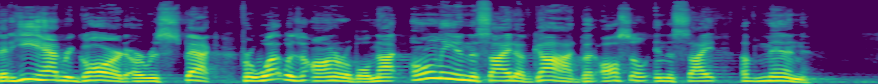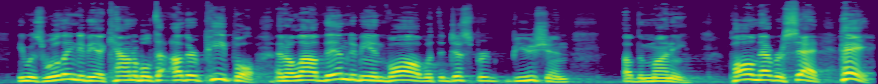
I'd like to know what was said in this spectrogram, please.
that he had regard or respect for what was honorable, not only in the sight of God, but also in the sight of men. He was willing to be accountable to other people and allow them to be involved with the distribution of the money. Paul never said, Hey,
